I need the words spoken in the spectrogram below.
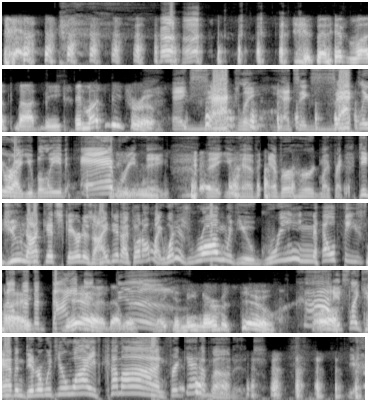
then it must not be. It must be true. Exactly. That's exactly right. You believe everything that you have ever heard, my friend. Did you not get scared as I did? I thought, oh my, what is wrong with you? Green, healthy stuff I the dining. Yeah, That was making me nervous too. God, Oh. it's like having dinner with your wife. Come on, forget about it. Yeah.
